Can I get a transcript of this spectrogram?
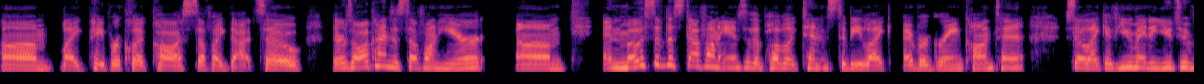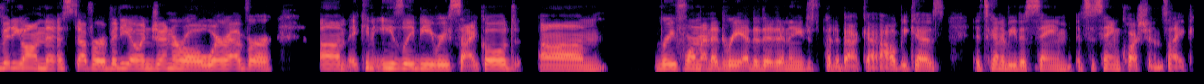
um like pay per click costs stuff like that so there's all kinds of stuff on here um and most of the stuff on answer the public tends to be like evergreen content. So like if you made a youtube video on this stuff or a video in general wherever um it can easily be recycled um reformatted re-edited and then you just put it back out because it's going to be the same it's the same questions like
